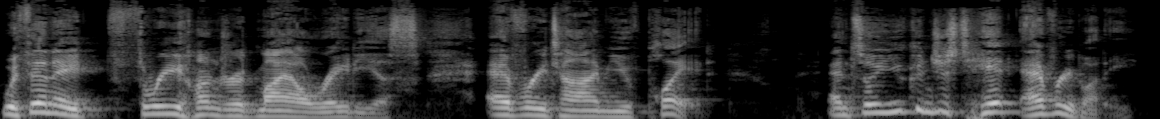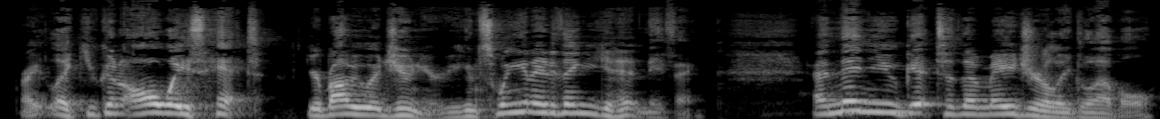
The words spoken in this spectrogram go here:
within a 300 mile radius every time you've played. And so you can just hit everybody, right? Like you can always hit. You're Bobby Witt Jr. You can swing at anything, you can hit anything. And then you get to the major league level,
